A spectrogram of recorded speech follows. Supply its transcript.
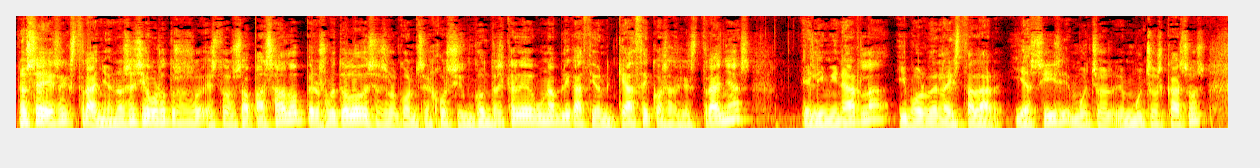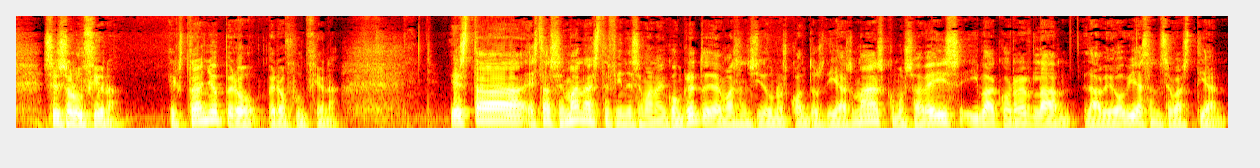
No sé, es extraño. No sé si a vosotros esto os ha pasado, pero sobre todo ese es el consejo. Si encontráis que hay alguna aplicación que hace cosas extrañas, eliminarla y volverla a instalar. Y así, en muchos, en muchos casos, se soluciona. Extraño, pero, pero funciona. Esta, esta, semana, este fin de semana en concreto, y además han sido unos cuantos días más, como sabéis, iba a correr la, la Beovia San Sebastián.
